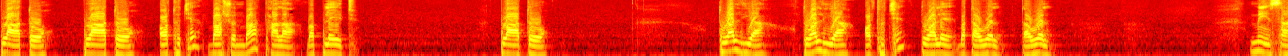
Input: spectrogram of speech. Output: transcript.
প্লাতো প্লাতো অর্থ হচ্ছে বাসন বা থালা বা প্লেট প্লাতো তোয়ালিয়া তোয়ালিয়া অর্থ হচ্ছে তোয়ালে বা টাওয়েল টাওয়েল মেসা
